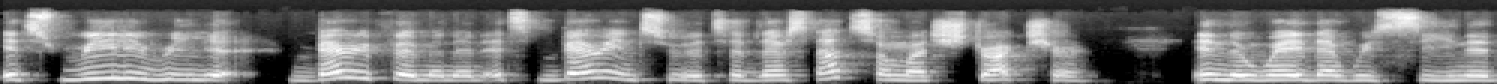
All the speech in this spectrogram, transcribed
It's really, really very feminine. It's very intuitive. There's not so much structure. in the way that we've seen it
